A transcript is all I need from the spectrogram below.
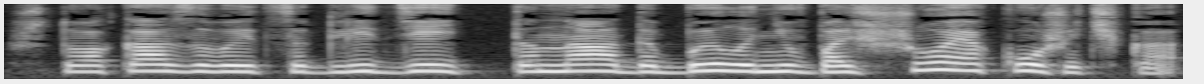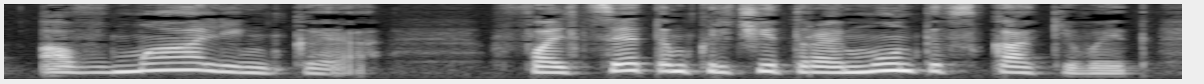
Что, оказывается, глядеть-то надо было не в большое окошечко, а в маленькое. Фальцетом кричит Раймонд и вскакивает –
